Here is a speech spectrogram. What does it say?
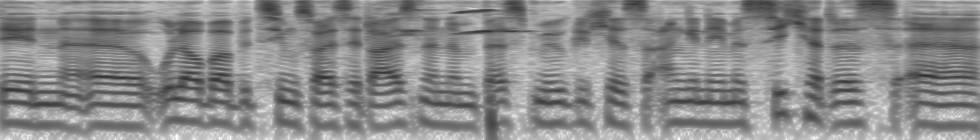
den äh, Urlauber bzw. Reisenden ein bestmögliches, angenehmes, sicheres äh,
